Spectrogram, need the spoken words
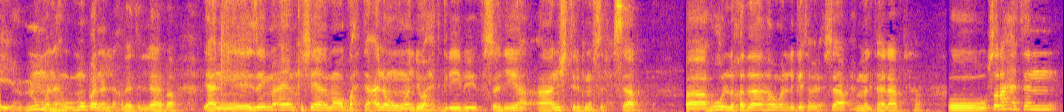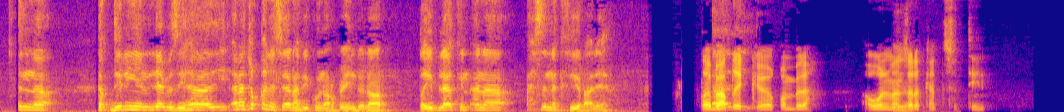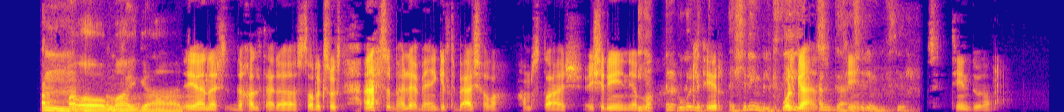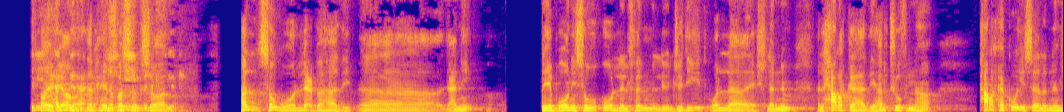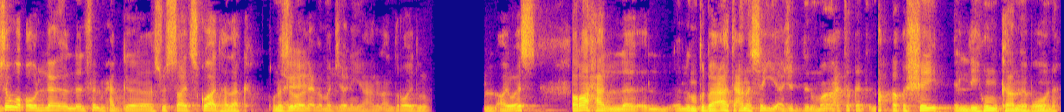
إيه، عموما هو مو أنا اللي أخذت اللعبة. يعني زي ما يمكن شيء هذا ما وضحته. أنا وعندي واحد قريبي في السعودية آه نشترك نفس الحساب. فهو اللي خذاها وأنا لقيتها في الحساب حملتها لعبتها وبصراحة إن تقديريا لعبة زي هذه أنا أتوقع إن سعرها بيكون 40 دولار. طيب لكن أنا أحس انه كثير عليها. طيب أعطيك قنبلة. أول ما أيوه. نزلت كانت 60 أما. اوه ماي جاد إي أنا دخلت على store Xbox أنا احسبها لعبه يعني قلت ب 10 15 20 يلا. أنا بقول لك كثير. 20 بالكثير والقاها حقها 60. 20 بالكثير. 60 دولار. طيب يا أحمد، الحين 20 بسألك سؤال. هل سووا اللعبة هذه؟ آه يعني يبغون يسوقون للفيلم الجديد ولا إيش؟ لأن الحركة هذه هل تشوف إنها حركة كويسة؟ لأنهم سوقوا الفيلم حق Suicide Squad هذاك. ونزلوا له إيه. لعبة مجانية على ال Android وال iOS. صراحة ال- ال- الانطباعات عنها سيئة جدا وما أعتقد إن حقق الشيء اللي هم كانوا يبغونه.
